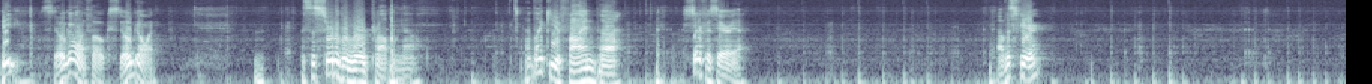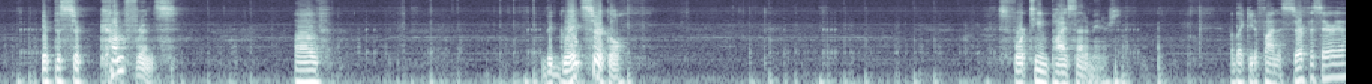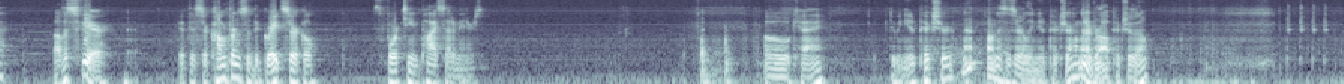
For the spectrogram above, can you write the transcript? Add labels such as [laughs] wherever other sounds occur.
B. Still going, folks. Still going. This is sort of a word problem now. I'd like you to find the surface area of a sphere if the circumference of the great circle 14 pi centimeters. I'd like you to find the surface area of a sphere if the circumference of the great circle is 14 pi centimeters. Okay. Do we need a picture? No, don't necessarily need a picture. I'm going to draw a picture though.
